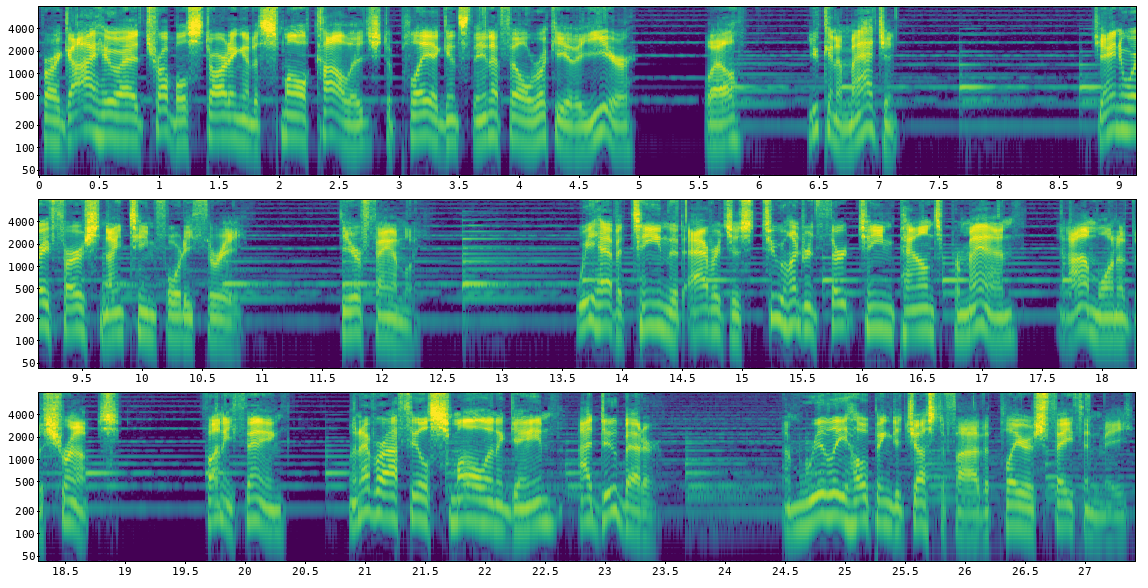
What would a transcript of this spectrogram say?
For a guy who had trouble starting at a small college to play against the NFL Rookie of the Year, well, you can imagine. January 1st, 1943. Dear family, we have a team that averages 213 pounds per man, and I'm one of the shrimps. Funny thing, whenever I feel small in a game, I do better. I'm really hoping to justify the players' faith in me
